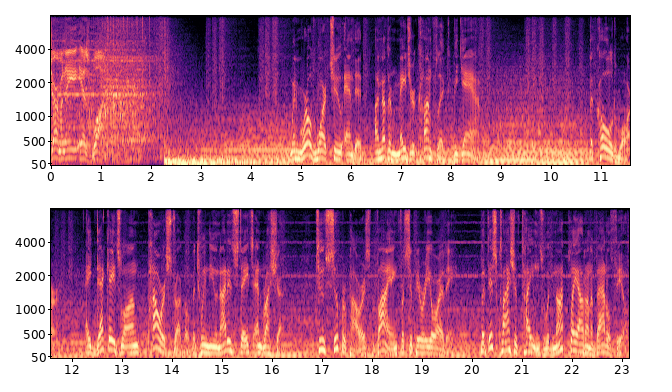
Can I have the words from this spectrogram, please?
Germany is won. When World War II ended, another major conflict began. The Cold War, a decades long power struggle between the United States and Russia, two superpowers vying for superiority. But this clash of titans would not play out on a battlefield.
